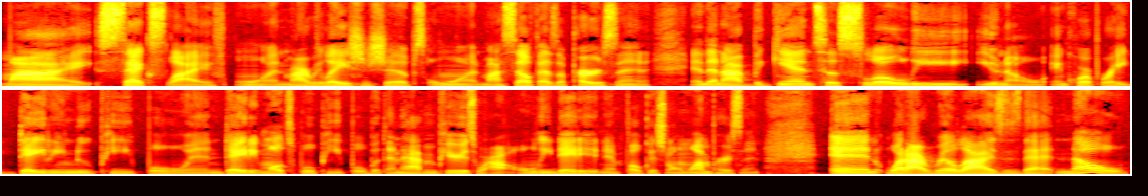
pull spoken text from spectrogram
my sex life, on my relationships, on myself as a person. And then I began to slowly, you know, incorporate dating new people and dating multiple people, but then having periods where I only dated and focused on one person. And what I realized is that no,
